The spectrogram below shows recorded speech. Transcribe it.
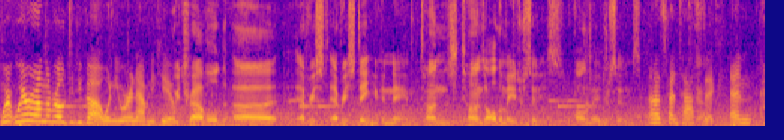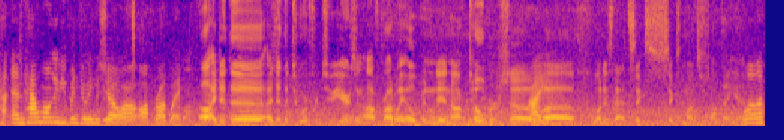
Where, where on the road did you go when you were in Avenue Q? We traveled uh, every every state you can name, tons, tons, all the major cities, all the major cities. Oh, that's fantastic. And and how long have you been doing the show uh, off Broadway? Uh, I did the I did the tour for two years, and off Broadway opened in October. So Right. uh, what is that? Six six months or something? Yeah. Well,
